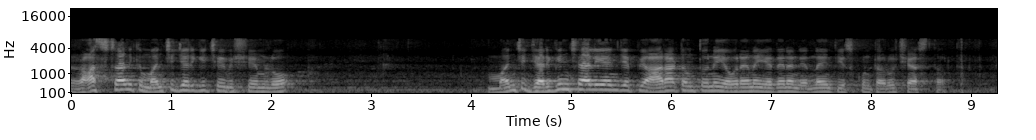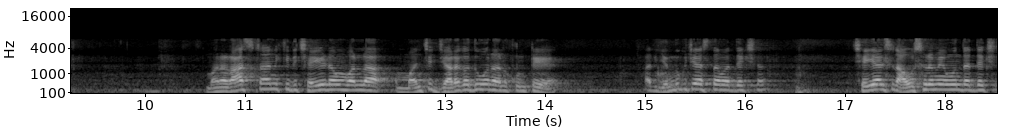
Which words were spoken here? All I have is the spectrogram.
రాష్ట్రానికి మంచి జరిగించే విషయంలో మంచి జరిగించాలి అని చెప్పి ఆరాటంతోనే ఎవరైనా ఏదైనా నిర్ణయం తీసుకుంటారు చేస్తారు. మన రాష్ట్రానికి ఇది చేయడం వల్ల మంచి జరగదు అని అనుకుంటే అది ఎందుకు చేస్తాం అధ్యక్ష? చేయాల్సిన అవసరం ఏముంది అధ్యక్ష?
